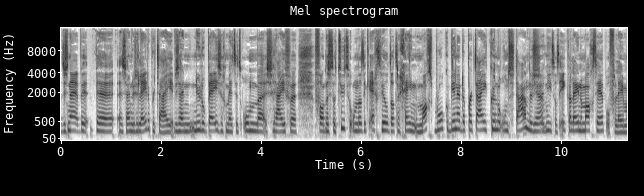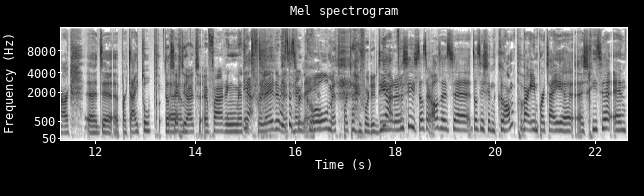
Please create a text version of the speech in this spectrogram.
dus nou ja, we, we, zijn dus een ledenpartij. We zijn nu nog bezig met het omschrijven van de statuten. Omdat ik echt wil dat er geen machtsblokken binnen de partij kunnen ontstaan. Dus ja. niet dat ik alleen de macht heb of alleen maar de partijtop. Dat zegt u uit ervaring met het verleden, met, met het Henk verleden. Krol, met Partij voor de Dieren. Ja, precies. Dat er altijd dat is een kramp waarin partijen uh, schieten. En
